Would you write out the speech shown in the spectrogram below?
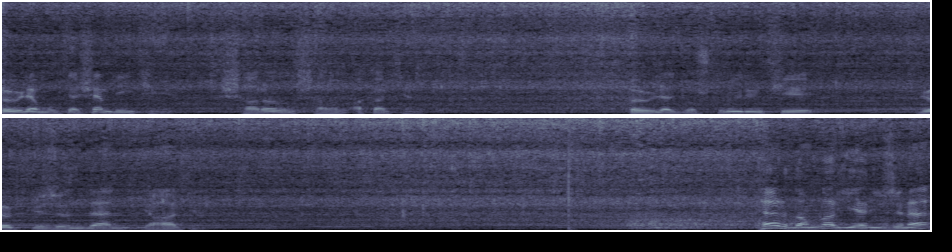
Öyle muhteşemdin ki şarıl şarıl akarken. Öyle coşkuluydun ki gökyüzünden yağarken. Her damlar yeryüzüne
